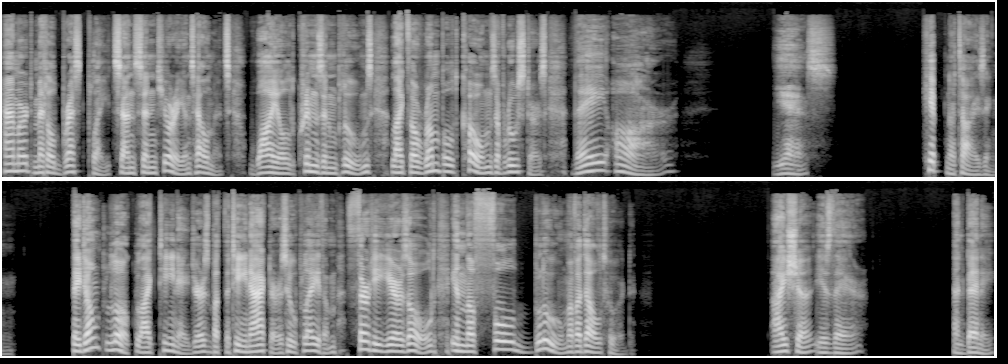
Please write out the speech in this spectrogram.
hammered metal breastplates and centurions' helmets, wild crimson plumes like the rumpled combs of roosters. They are Yes. Hypnotizing. They don't look like teenagers, but the teen actors who play them, thirty years old, in the full bloom of adulthood. Aisha is there. And Benny.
